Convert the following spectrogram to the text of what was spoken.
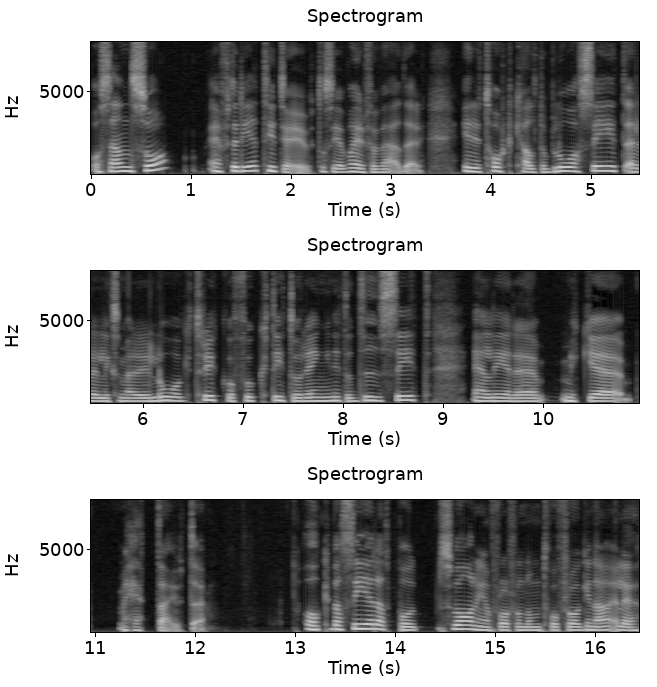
och sen så efter det tittar jag ut och ser vad är det för väder. Är det torrt, kallt och blåsigt? Eller liksom är det lågtryck och fuktigt och regnigt och disigt? Eller är det mycket hetta ute? Och baserat på svaren jag får från de två frågorna, eller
